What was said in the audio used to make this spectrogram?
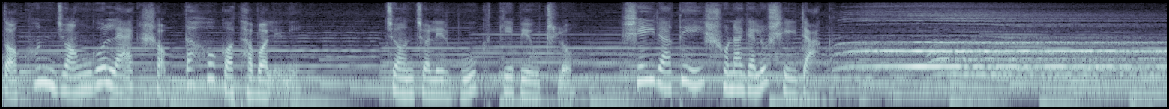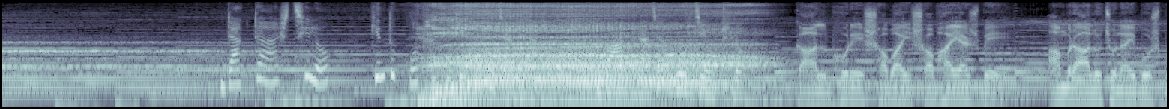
তখন জঙ্গল এক সপ্তাহ কথা বলেনি। চঞ্চলের বুক কেঁপে উঠল। সেই রাতেই শোনা গেল সেই ডাক। ডাকটা আসছিল কিন্তু কোথা থেকে জানে না। বাঘ রাজা গর্জে উঠল। কাল ভোরে সবাই সভায় আসবে আমরা আলোচনায় বসব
